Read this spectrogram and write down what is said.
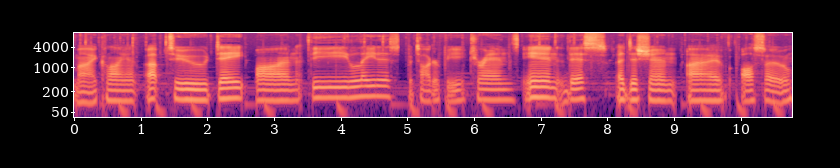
my client up to date on the latest photography trends. In this edition, I've also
